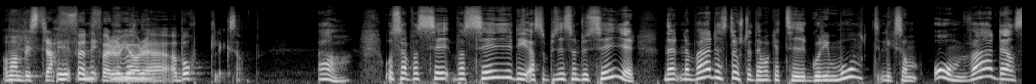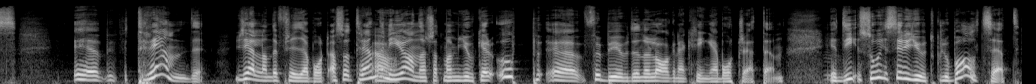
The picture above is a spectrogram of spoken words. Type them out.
Om man blir straffad för att göra abort liksom. Ja, och så vad, säger, vad säger det, alltså precis som du säger, när, när världens största demokrati går emot liksom omvärldens eh, trend gällande fri abort. Alltså trenden ja. är ju annars att man mjukar upp eh, förbuden och lagarna kring aborträtten. Mm. Det, så ser det ju ut globalt sett.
